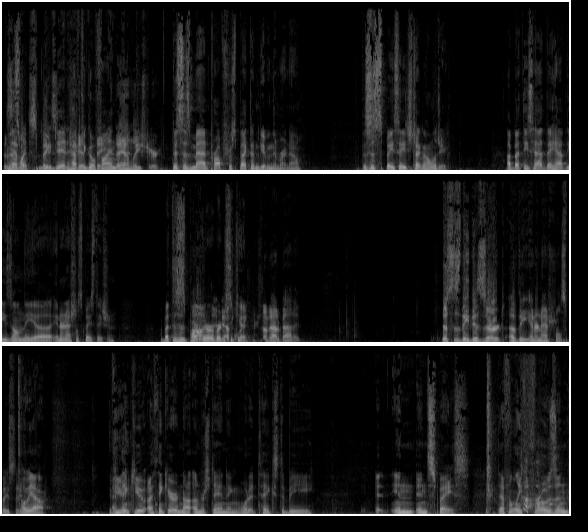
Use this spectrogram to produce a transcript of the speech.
This Yeah, is like but space you did have to go they, find they that. unleashed here. This is mad props respect I'm giving them right now. This is space age technology. I bet these had they have these on the uh, International Space Station. I bet this is part of Oh, their emergency definitely. kit. There's no doubt about it. This is the dessert of the International Space Station. Oh yeah. If I think you, I think you're not understanding what it takes to be in in space. Definitely frozen.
